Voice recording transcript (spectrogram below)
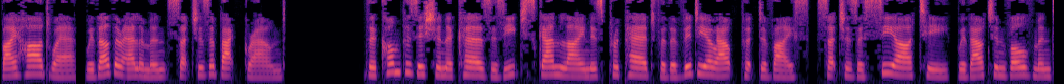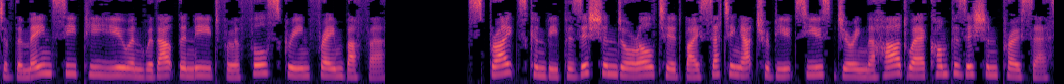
by hardware, with other elements such as a background. The composition occurs as each scan line is prepared for the video output device, such as a CRT, without involvement of the main CPU and without the need for a full-screen frame buffer. Sprites can be positioned or altered by setting attributes used during the hardware composition process.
